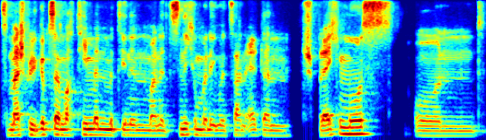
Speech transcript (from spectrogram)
Zum Beispiel gibt es einfach Themen, mit denen man jetzt nicht unbedingt mit seinen Eltern sprechen muss und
